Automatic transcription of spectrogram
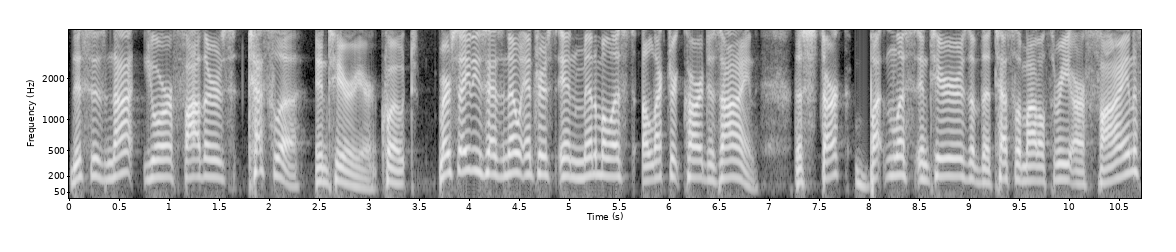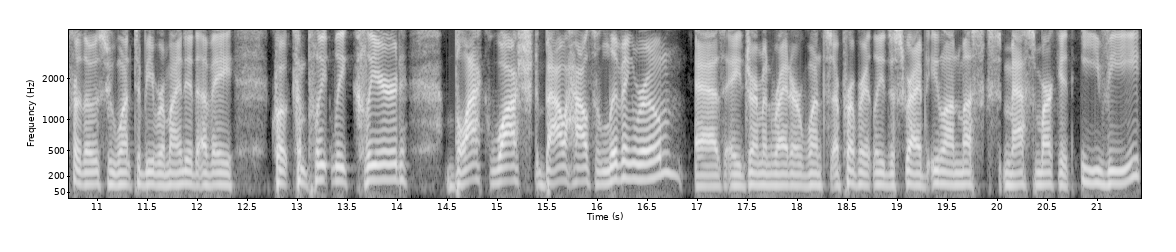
this is not your father's Tesla interior. Quote, Mercedes has no interest in minimalist electric car design. The stark, buttonless interiors of the Tesla Model 3 are fine for those who want to be reminded of a, quote, completely cleared, black washed Bauhaus living room, as a German writer once appropriately described Elon Musk's mass market EV.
